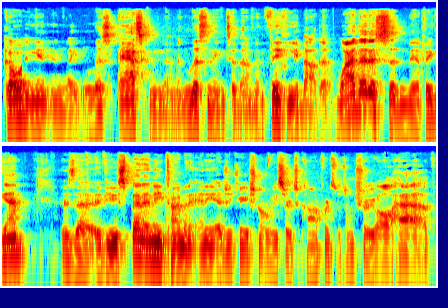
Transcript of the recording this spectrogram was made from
going in and like list, asking them and listening to them and thinking about that. Why that is significant is that if you spend any time at any educational research conference, which I'm sure you all have,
